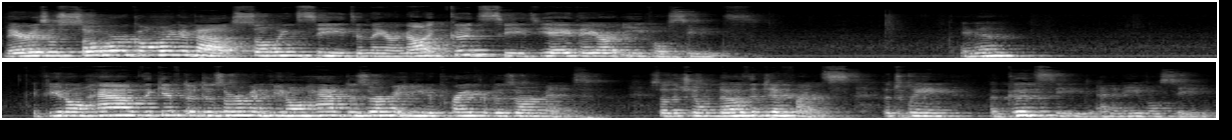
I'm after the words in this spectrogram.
There is a sower going about sowing seeds, and they are not good seeds, yea, they are evil seeds. Amen? If you don't have the gift of discernment, if you don't have discernment, you need to pray for discernment so that you'll know the difference between a good seed and an evil seed.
